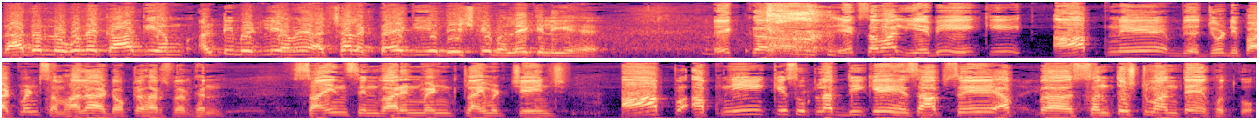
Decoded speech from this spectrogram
रादर लोगों ने कहा कि हम अल्टीमेटली हमें अच्छा लगता है कि ये देश के भले के लिए है। एक एक सवाल ये भी कि आपने जो डिपार्टमेंट संभाला, doctor Harshvardhan science environment climate change आप अपनी किस उपलब्धि के हिसाब से आप संतुष्ट मानते हैं खुद को?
